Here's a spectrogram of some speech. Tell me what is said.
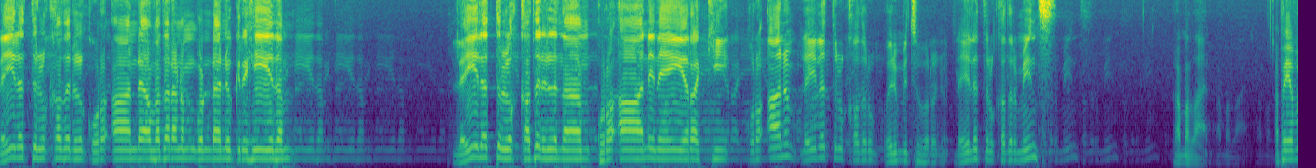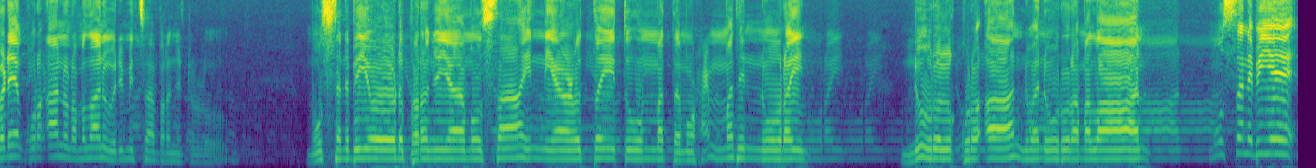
ലൈലത്തുൽ ഖുർആന്റെ അവതരണം കൊണ്ട് അനുഗ്രഹീതം. ലൈലത്തുൽ ഖദറിൽ നാം ഖുർആനിനെ ഇറക്കി. ഖുർആനും ലൈലത്തുൽ ഖദറും ഒരുമിച്ച് പറഞ്ഞു. ലൈലത്തുൽ ഖദർ മീൻസ് റമദാൻ. അപ്പൊ എവിടെ ഖുർആനും റമദാനും ഒരുമിച്ചാ പറഞ്ഞിട്ടുള്ളൂ? മൂസ നബിയോട് പറഞ്ഞു യാ മൂസ ഇന്നി അഅതൈതു ഉമ്മത മുഹമ്മദിൻ നൂറൈൻ. നൂറുൽ ഖുർആൻ വ നൂറു റമദാൻ. മൂസ നബിയെ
